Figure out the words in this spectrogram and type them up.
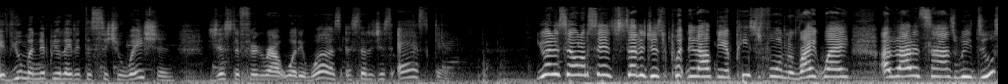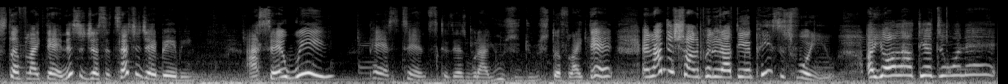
if you manipulated the situation just to figure out what it was instead of just asking? You understand what I'm saying? Instead of just putting it out there in pieces form the right way, a lot of times we do stuff like that. And this is just a touch of J, baby. I said we, past tense, because that's what I used to do, stuff like that. And I'm just trying to put it out there in pieces for you. Are y'all out there doing that?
